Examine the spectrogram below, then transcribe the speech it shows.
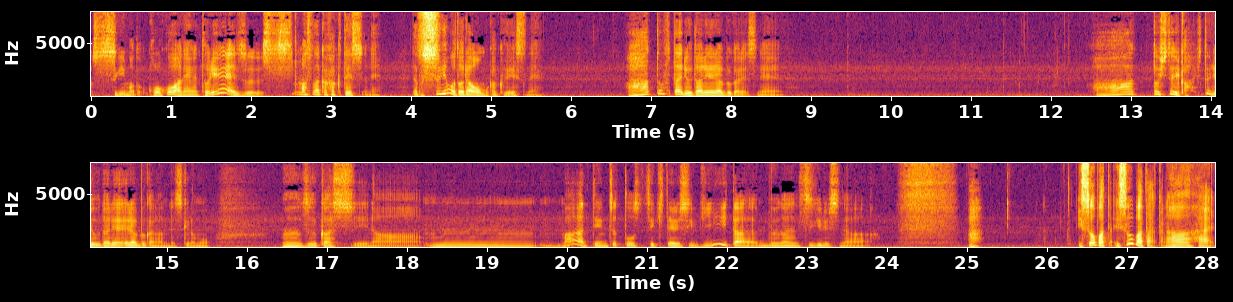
杉本。ここはねとりあえず正尚確定ですよね。あと杉本ラオウも確定ですね。あと2人を誰選ぶかですね。あと1人か。1人を誰選ぶかなんですけども。難しいな。うん。マーティンちょっと落ちてきてるしギータ無難すぎるしな。磯端磯端かな？はい。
